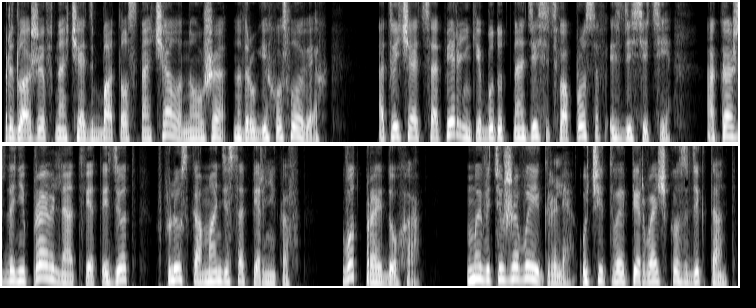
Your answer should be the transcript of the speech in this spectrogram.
предложив начать баттл сначала, но уже на других условиях. Отвечать соперники будут на 10 вопросов из 10, а каждый неправильный ответ идет в плюс команде соперников. Вот пройдоха. Мы ведь уже выиграли, учитывая первое очко за диктант.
